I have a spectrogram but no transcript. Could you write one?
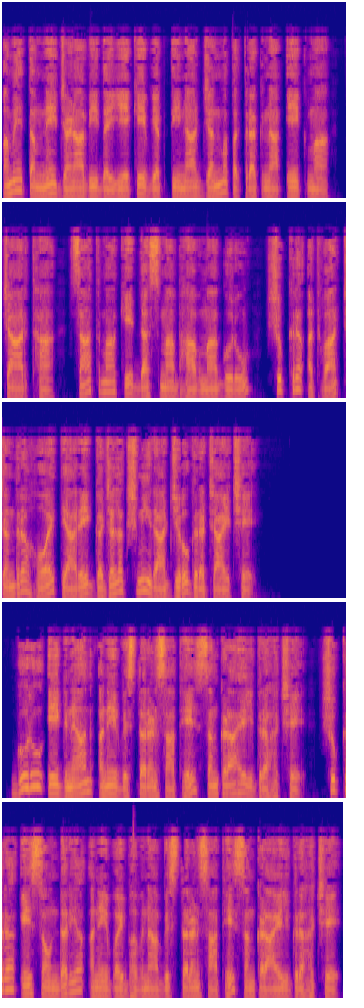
અમે તમને જણાવી દઈએ કે વ્યક્તિના જન્મપત્રકના એકમાં, ચારથા, સાતમા કે દસમા ભાવમાં ગુરુ, શુક્ર અથવા ચંદ્ર હોય ત્યારે ગજલક્ષ્મી રાજયોગ રચાય છે. ગુરુ એ જ્ઞાન અને વિસ્તરણ સાથે સંકળાયેલ ગ્રહ છે. શુક્ર એ સૌંદર્ય અને વૈભવના વિસ્તરણ સાથે સંકળાયેલ ગ્રહ છે.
